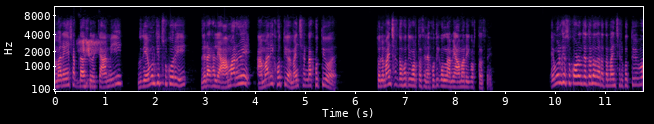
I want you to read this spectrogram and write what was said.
আমার এই শব্দ আসলে কি আমি যদি এমন কিছু করি যেটা খালি আমারই আমারই ক্ষতি হয় মানুষের না ক্ষতি হয় তাহলে মানুষের তো ক্ষতি করতেছি না ক্ষতি করলে আমি আমারই করতেছি। এমন কিছু করণ যেত না যেটা মানুষের ক্ষতি হইব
